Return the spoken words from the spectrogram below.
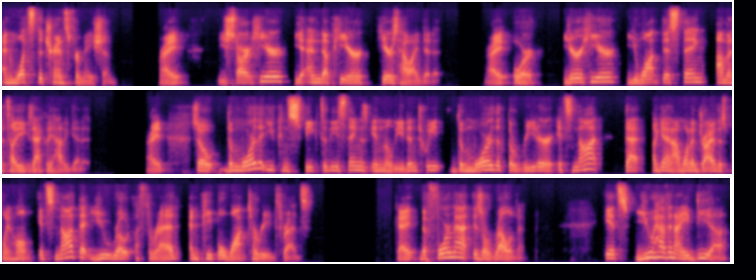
And what's the transformation, right? you start here, you end up here. Here's how I did it. Right. Or you're here, you want this thing. I'm going to tell you exactly how to get it. Right. So the more that you can speak to these things in the lead in tweet, the more that the reader, it's not that, again, I want to drive this point home. It's not that you wrote a thread and people want to read threads. Okay. The format is irrelevant. It's you have an idea.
